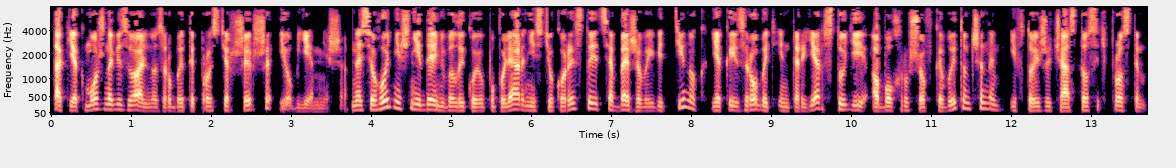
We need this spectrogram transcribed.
так як можна візуально зробити простір ширше і об'ємніше. На сьогоднішній день великою популярністю користується бежевий відтінок, який зробить інтер'єр студії або хрущовки витонченим і в той же час досить простим.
